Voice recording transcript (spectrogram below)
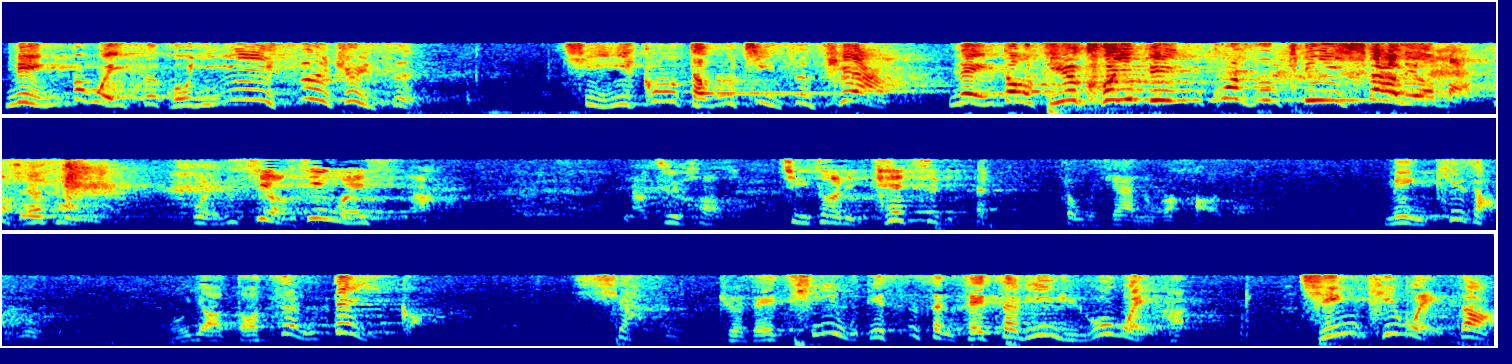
宁不为之可以以死拒之。几股毒气之枪，难道就可以平国是天下了吗？赵先生，还是小心为是啊。那最好今朝离开此地。多谢侬个好意。明天上午我要到正德一讲，下午就在天武的师生在这里与我会合。今天晚上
